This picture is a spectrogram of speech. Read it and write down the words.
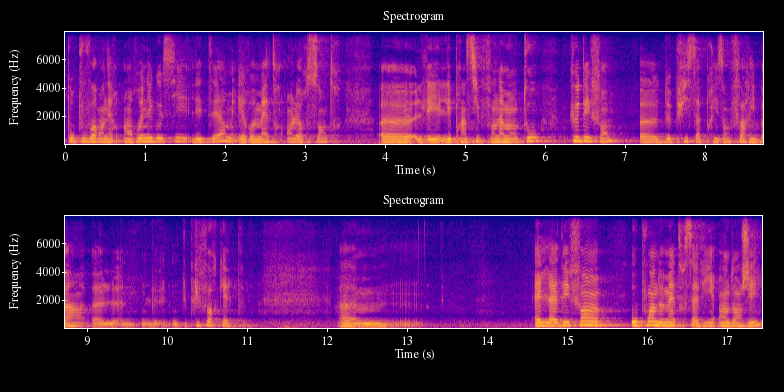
pour pouvoir en, renégocier les termes et remettre en leur centre euh, les, principes fondamentaux que défend euh, depuis sa prison Fariba euh, du plus fort qu'elle peut. elle la défend au point de mettre sa vie en danger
